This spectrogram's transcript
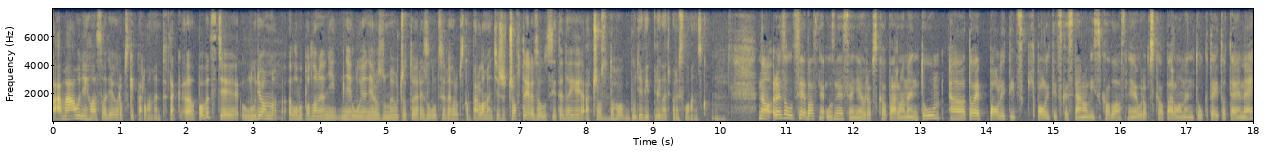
a má o nej hlasovať aj Európsky parlament. Tak uh, povedzte ľuďom, lebo podľa mňa ne, ne, ľudia nerozumejú, čo to je rezolúcia v Európskom parlamente, že čo v tej rezolúcii teda je a čo z toho bude vyplývať pre Slovensko. Mhm. No, rezolúcia je vlastne uznesenie Európskeho parlamentu. Uh, to je politický, politické stanovisko vlastne Európskeho parlamentu k tejto téme.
